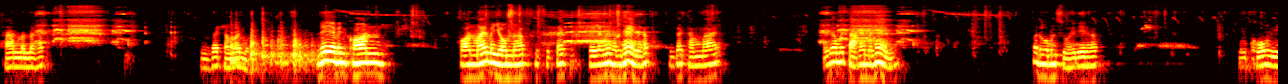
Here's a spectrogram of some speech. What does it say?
ชานมันนะครับได้ทำไว้หมด นี่จะเป็นคอนคอนไม้มะยมนะครับสุดแท็กแต่ยังไม่ทันแห้งนะครับสุดแท็กทำไว้แล้วก็ไม่ตากให้มันแห้ง ก็ดูมันสวยดีนะครับ มันโค้งดี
